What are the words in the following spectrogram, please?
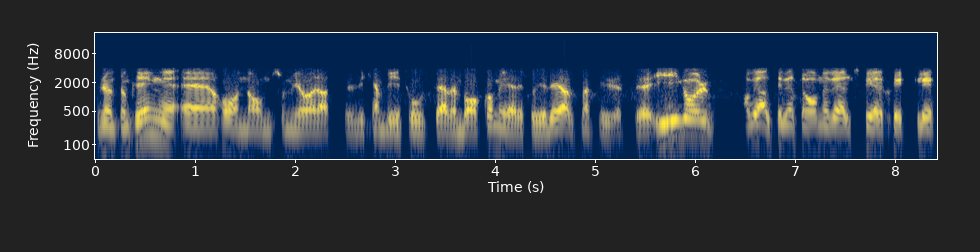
runt omkring eh, honom som gör att vi kan bli ett hot även bakom Erik och ge det alternativet. Eh, Igor har vi alltid vetat om är väldigt spelskicklig.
